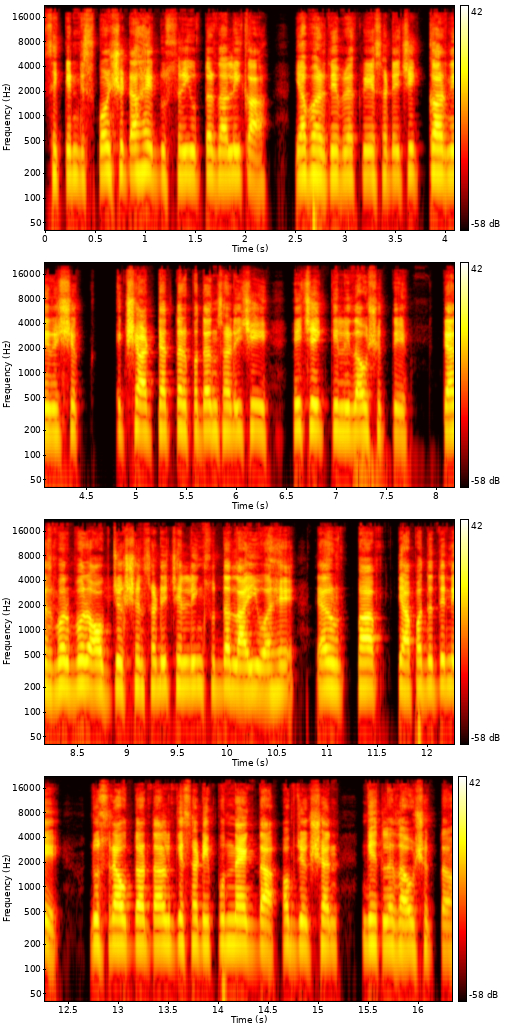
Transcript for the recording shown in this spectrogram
सेकंड रिस्पॉन्स शीट आहे दुसरी उत्तर तालिका या भरती प्रक्रियेसाठीची करनिरीक्षक एकशे अठ्ठ्याहत्तर पदांसाठीची ही चेक केली जाऊ शकते. त्याचबरोबर ऑब्जेक्शनसाठीचे लिंकसुद्धा लाईव्ह आहे. त्या पा- त्या पद्धतीने दुसऱ्या उत्तर तालुक्यासाठी पुन्हा एकदा ऑब्जेक्शन घेतलं जाऊ शकतं.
